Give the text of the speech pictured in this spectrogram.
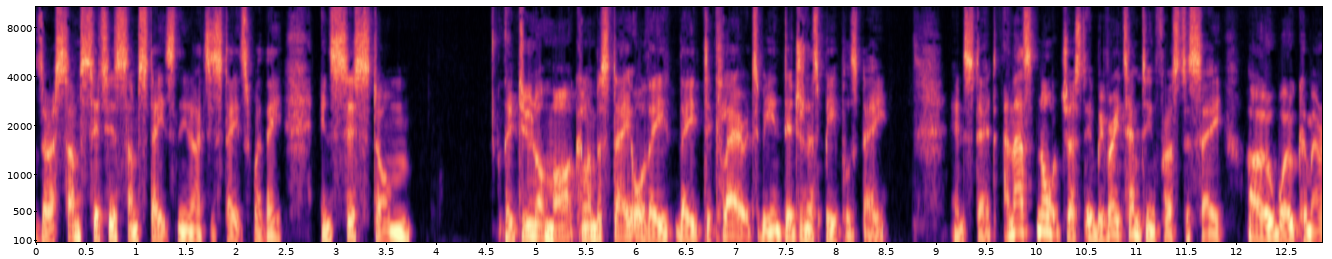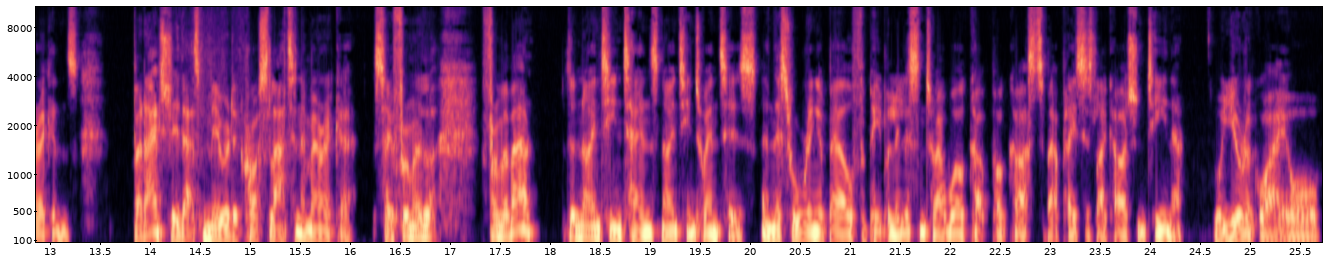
there are some cities, some states in the United States where they insist on they do not mark Columbus Day or they they declare it to be Indigenous Peoples Day instead. And that's not just, it'd be very tempting for us to say, oh, woke Americans. But actually, that's mirrored across Latin America. So from a, from about the 1910s, 1920s, and this will ring a bell for people who listen to our World Cup podcasts about places like Argentina or Uruguay or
